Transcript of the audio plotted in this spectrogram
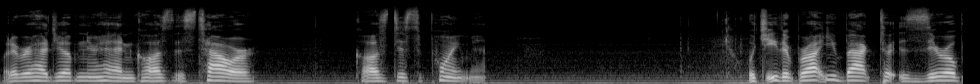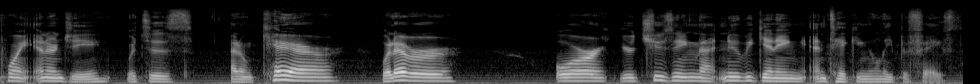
whatever had you up in your head and caused this tower caused disappointment, which either brought you back to zero point energy, which is, I don't care, whatever, or you're choosing that new beginning and taking a leap of faith.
